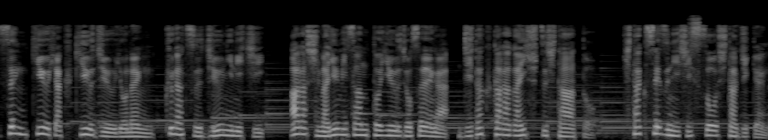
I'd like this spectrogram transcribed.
1994年9月12日嵐真由美さんという女性が自宅から外出した後帰宅せずに失踪した事件。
